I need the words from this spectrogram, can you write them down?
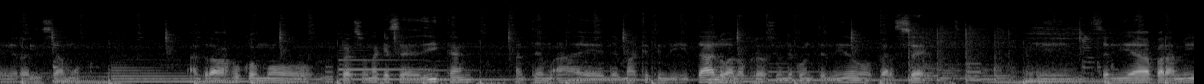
eh, realizamos, al trabajo como personas que se dedican al tema de, marketing digital o a la creación de contenido per se. Eh, sería para mí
